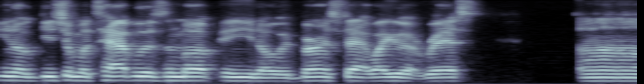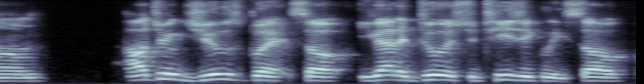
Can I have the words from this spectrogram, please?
you know, get your metabolism up and you know it burns fat while you're at rest. Um, I'll drink juice, but so you got to do it strategically. So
